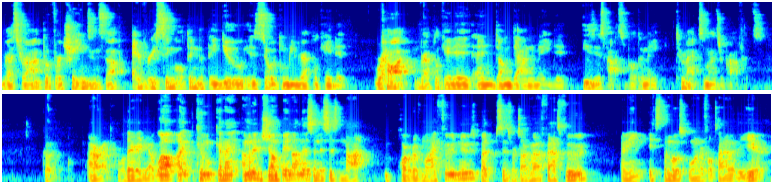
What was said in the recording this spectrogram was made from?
restaurant, but for chains and stuff, every single thing that they do is so it can be replicated, right. taught, replicated, and dumbed down and made it easy as possible to make to maximize your profits. Good. All right. Well, there you go. Well, I can, can I? I'm going to jump in on this, and this is not part of my food news, but since we're talking about fast food, I mean, it's the most wonderful time of the year.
